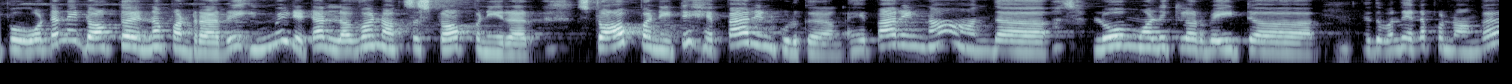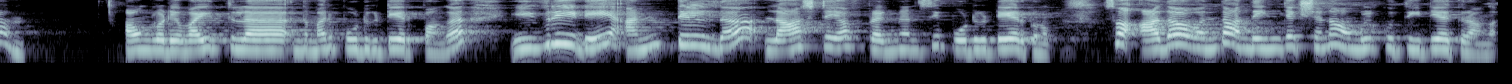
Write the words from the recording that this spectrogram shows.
இப்போ உடனே டாக்டர் என்ன பண்ணுறாரு இம்மிடியேட்டாக லெவன் ஆக்ஸை ஸ்டாப் பண்ணிடுறாரு. ஸ்டாப் பண்ணிவிட்டு ஹெப்பாரின் கொடுக்குறாங்க. ஹெப்பாரின்னா அந்த லோ மாலிகுலர் வெயிட் இது வந்து என்ன பண்ணுவாங்க? அவங்களுடைய வயிற்றுல இந்த மாதிரி போட்டுக்கிட்டே இருப்பாங்க. Every day until the last day of pregnancy போட்டுக்கிட்டே இருக்கணும். ஸோ அதை வந்து அந்த இன்ஜெக்ஷனை அவங்களுக்கு குத்திக்கிட்டே இருக்கிறாங்க.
